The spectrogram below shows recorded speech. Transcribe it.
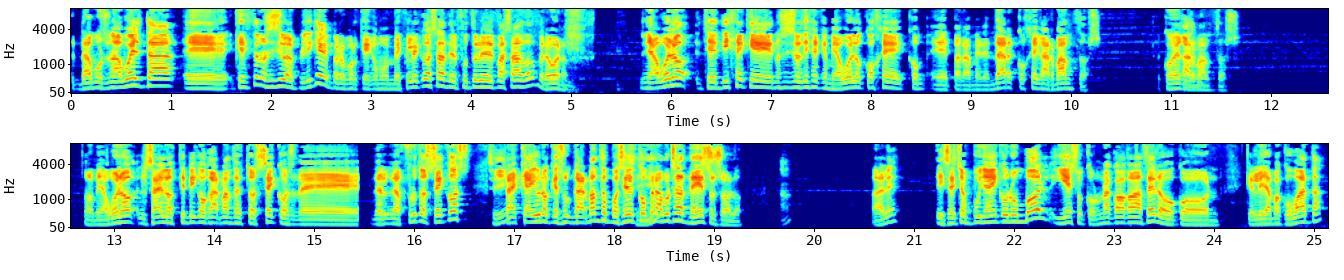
Damos una vuelta, eh, que esto no sé si lo expliqué, pero porque como mezclé cosas del futuro y del pasado, pero bueno. Mi abuelo, te dije que, no sé si lo dije, que mi abuelo coge, eh, para merendar, coge garbanzos. Coge garbanzos. No, mi abuelo, ¿sabes los típicos garbanzos estos secos de, de los frutos secos? ¿Sí? ¿Sabes que hay uno que es un garbanzo? Pues él Sí. compra bolsas de eso solo. Ah. ¿Vale? Y se echa un puño ahí con un bol y eso, con una Coca-Cola cero o con, que le llama cubata,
